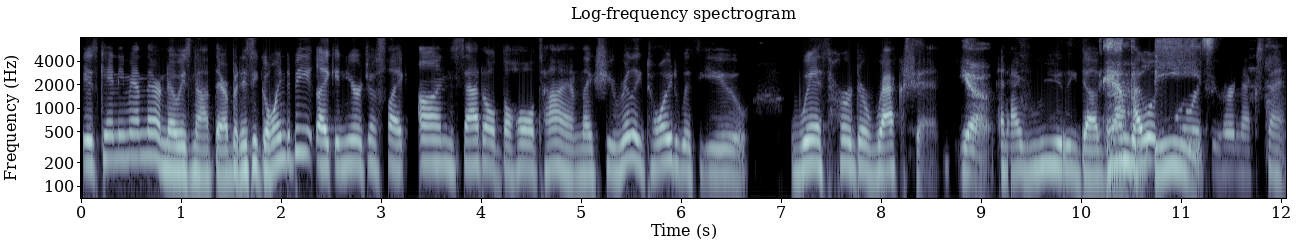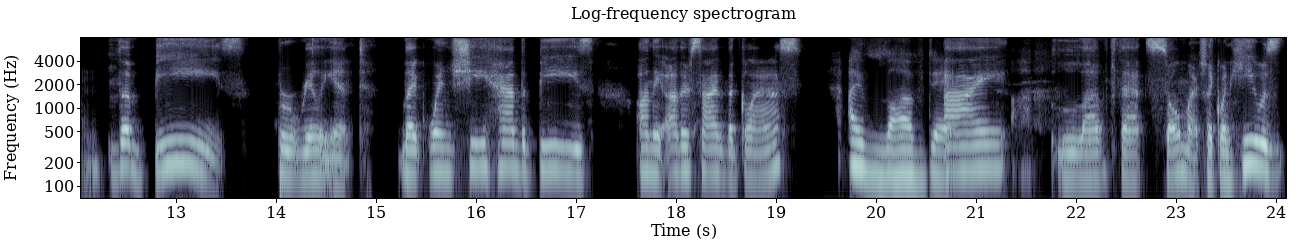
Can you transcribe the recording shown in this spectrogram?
is candyman there no he's not there but is he going to be like and you're just like unsettled the whole time like she really toyed with you with her direction. Yeah. And I really dug and that. the I look bees. forward to her next thing. The bees, brilliant. Like when she had the bees on the other side of the glass. I loved it. I loved that so much. Like when he was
